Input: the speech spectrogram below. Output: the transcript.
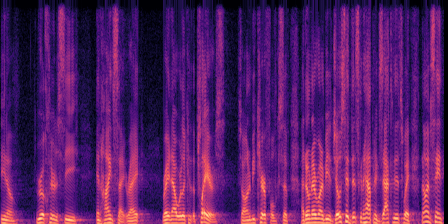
you know, real clear to see in hindsight, right? Right now we're looking at the players. So I want to be careful because I don't ever want to be, Joe said this is going to happen exactly this way. No, I'm saying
